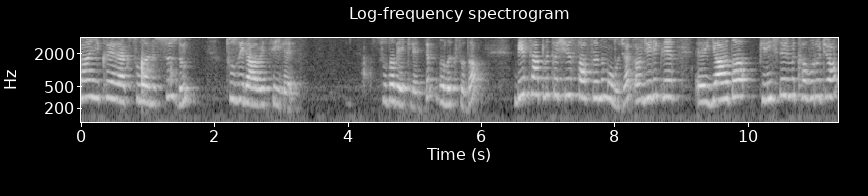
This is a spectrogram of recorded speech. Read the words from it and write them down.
Ben yıkayarak sularını süzdüm. Tuz ilavesiyle suda beklettim, ılık suda. Bir tatlı kaşığı safranım olacak. Öncelikle e, yağda pirinçlerimi kavuracağım.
